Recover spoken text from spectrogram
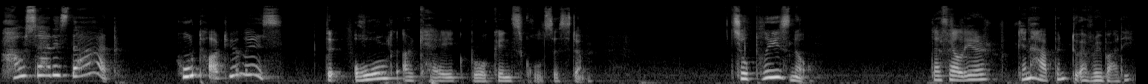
How sad is that? Who taught you this? The old, archaic, broken school system. So please know that failure can happen to everybody,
